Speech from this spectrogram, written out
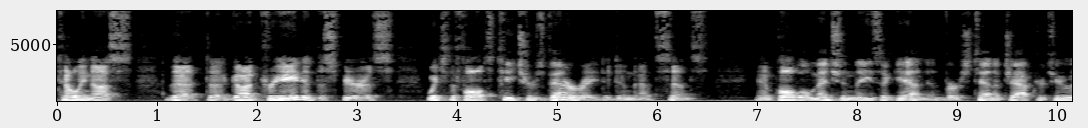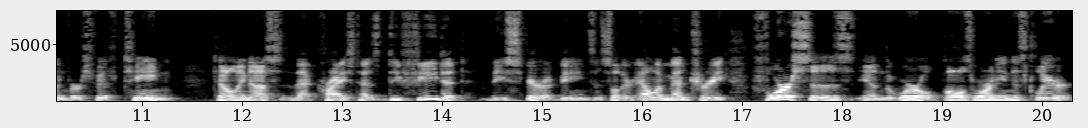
telling us that uh, God created the spirits, which the false teachers venerated in that sense. And Paul will mention these again in verse 10 of chapter 2 and verse 15, telling us that Christ has defeated these spirit beings. And so they're elementary forces in the world. Paul's warning is clear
